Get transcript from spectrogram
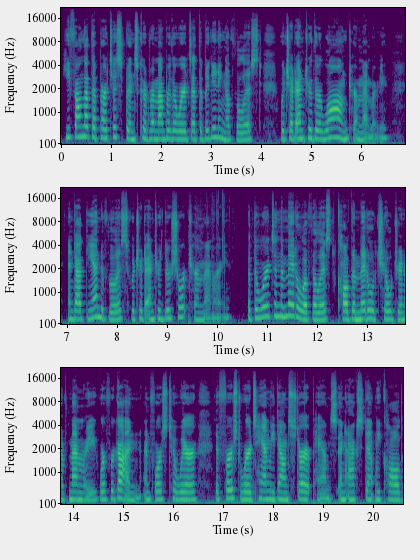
He found that the participants could remember the words at the beginning of the list, which had entered their long term memory, and at the end of the list, which had entered their short term memory. But the words in the middle of the list, called the middle children of memory, were forgotten and forced to wear the first word's hand me down stirrup pants and accidentally called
